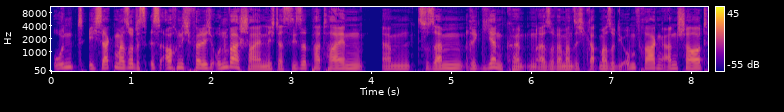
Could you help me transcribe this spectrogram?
Und ich sag mal so, das ist auch nicht völlig unwahrscheinlich, dass diese Parteien ähm, zusammen regieren könnten. Also wenn man sich gerade mal so die Umfragen anschaut,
